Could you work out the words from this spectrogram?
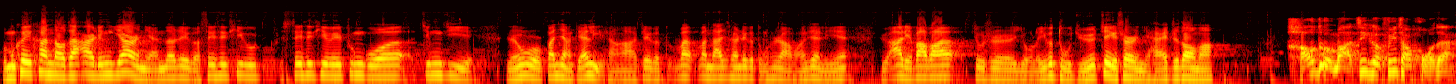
我们可以看到，在二零一二年的这个 CCTV CCTV 中国经济人物颁奖典礼上啊，这个万万达集团这个董事长王健林与阿里巴巴就是有了一个赌局，这个事儿你还知道吗？好赌嘛，这个非常火的。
